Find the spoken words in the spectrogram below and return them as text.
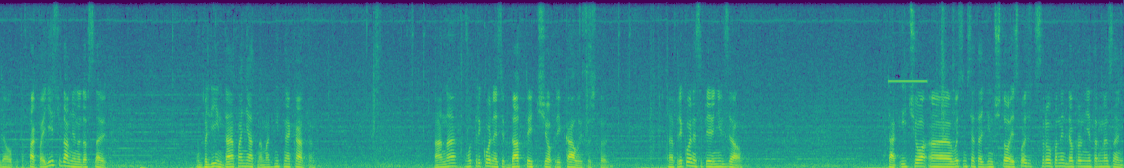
Для опытов. Так, по идее сюда мне надо вставить. Блин, да, понятно, магнитная карта. Она, вот прикольно, если... Да ты чё, прикалываешься, что ли? А, прикольно, если бы я ее не взял. Так, и чё, э, 81, что? Используйте цифровую панель для управления тормозами.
